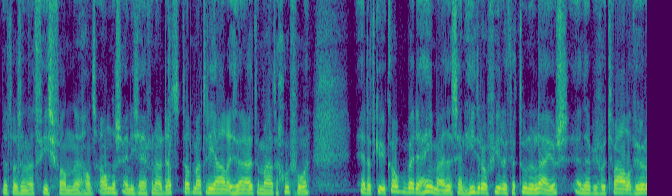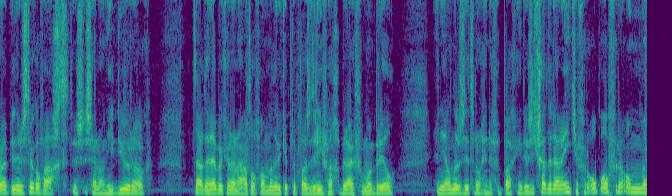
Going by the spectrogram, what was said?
Dat was een advies van Hans Anders en die zei van nou dat, dat materiaal is daar uitermate goed voor. En dat kun je kopen bij de HEMA. Dat zijn hydrofiele katoenen luiers. En dan heb je voor 12 euro heb je er een stuk of acht. Dus ze zijn nog niet duur ook. Nou, daar heb ik er een aantal van, maar ik heb er pas drie van gebruikt voor mijn bril. En die andere zitten nog in de verpakking. Dus ik ga er daar eentje voor opofferen om, uh,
